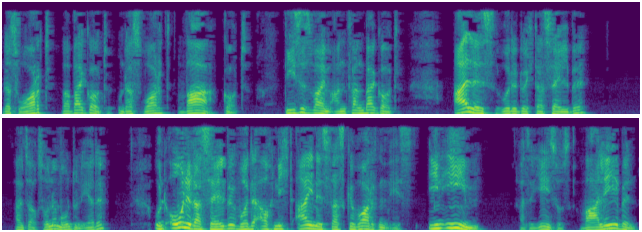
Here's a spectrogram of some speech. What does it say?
und das Wort war bei Gott, und das Wort war Gott. Dieses war im Anfang bei Gott. Alles wurde durch dasselbe, also auch Sonne, Mond und Erde, und ohne dasselbe wurde auch nicht eines, das geworden ist. In ihm, also Jesus, war Leben,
